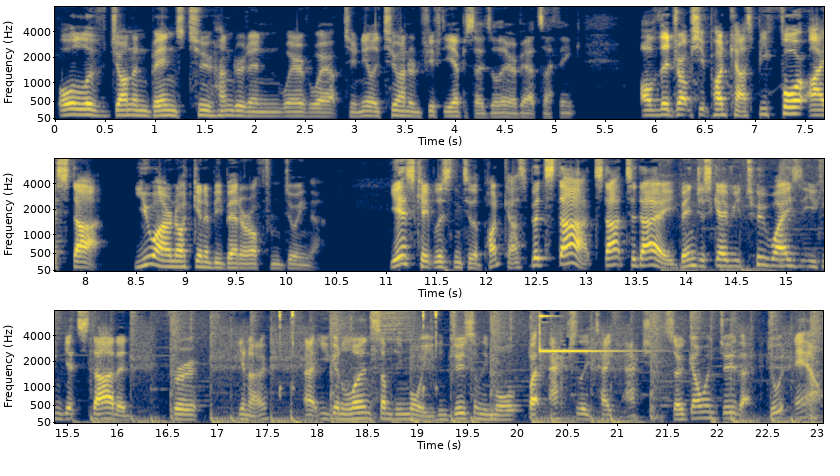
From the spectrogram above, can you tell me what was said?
all of Jon and Ben's 200 and wherever we're up to, nearly 250 episodes or thereabouts, I think, of the Dropship podcast before I start. You are not going to be better off from doing that. Yes, keep listening to the podcast, but start. Start today. Ben just gave you two ways that you can get started for, you know, uh, you can learn something more, you can do something more, but actually take action. So go and do that. Do it now.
